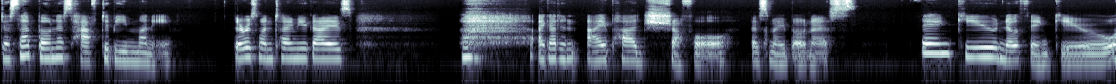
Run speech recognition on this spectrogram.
Does that bonus have to be money? There was one time, you guys, I got an iPod Shuffle as my bonus. Thank you, no thank you.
